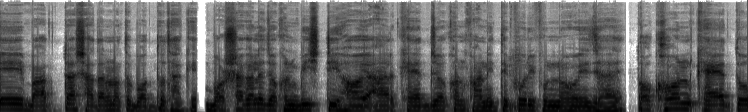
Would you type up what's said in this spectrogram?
এই বাঁধটা সাধারণত বদ্ধ থাকে। বর্ষাকালে যখন বৃষ্টি হয় আর ক্ষেত যখন পানিতে পরিপূর্ণ হয়ে যায়, তখন ক্ষেত ও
